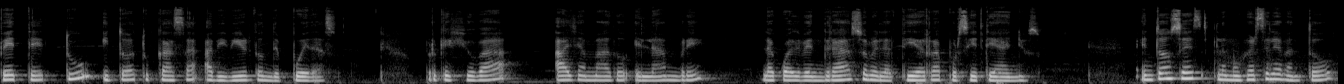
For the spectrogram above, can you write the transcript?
vete tú y toda tu casa a vivir donde puedas, porque Jehová ha llamado el hambre, la cual vendrá sobre la tierra por siete años. Entonces la mujer se levantó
